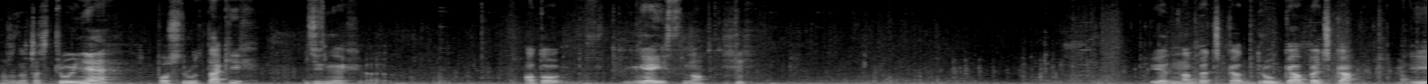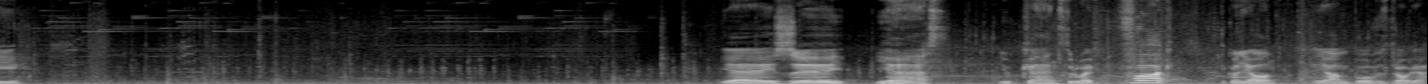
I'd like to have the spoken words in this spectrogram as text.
Może oznaczać trójnie? Pośród takich dziwnych... e, Oto... miejsc, no. Jedna beczka, druga beczka i... Jej, żyj! Yes! You can survive. Fuck! Tylko nie on. Nie mam połowy zdrowia.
